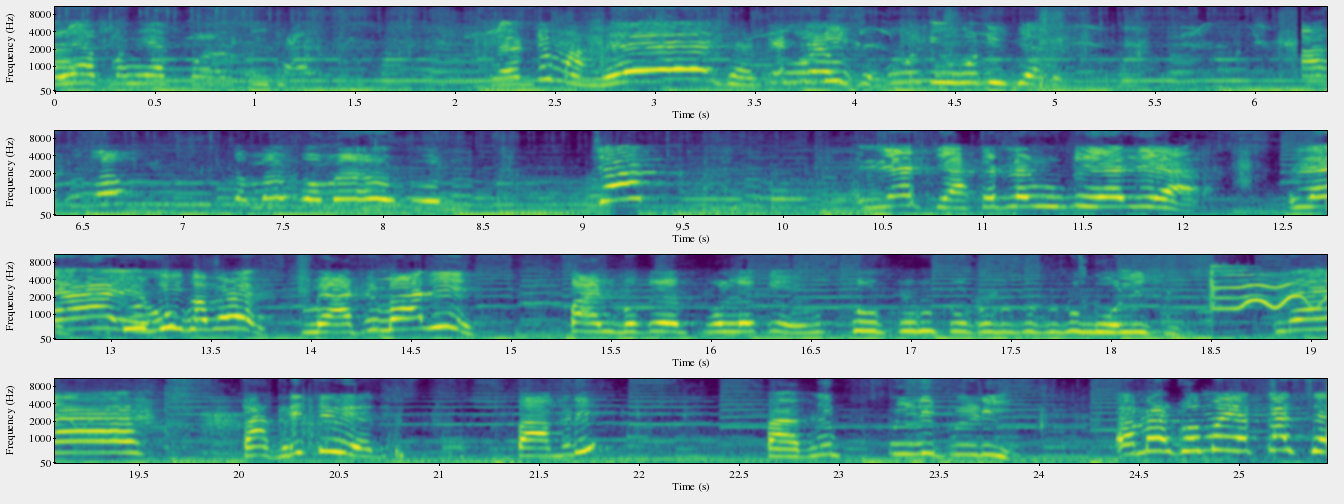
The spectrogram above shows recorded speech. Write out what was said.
અલ્યા પણ યાર પડતી થાય. મારે જેકેટ ઓડી ઓડી જેકેટ. આ શું તમારું ગમણાનું ચોરી. ચાપ! અલ્યા જેકેટ લઈને ઊંઘી લે લ્યા. અલ્યા એવું ખબર જ? મારી પાન બોકે બોલે કે એવું ટૂટું ટૂટું ટૂટું બોલી છે અલ્યા પાઘડી કેવી હતી પાઘડી પાઘડી પીળી પીળી અમારા ગામમાં એક જ છે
